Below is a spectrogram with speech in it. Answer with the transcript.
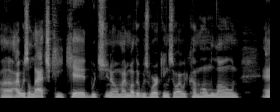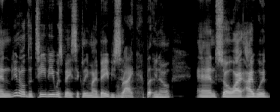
uh, I was a latchkey kid, which you know my mother was working, so I would come home alone, and you know the TV was basically my babysitter. Right, but you know, and so I I would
